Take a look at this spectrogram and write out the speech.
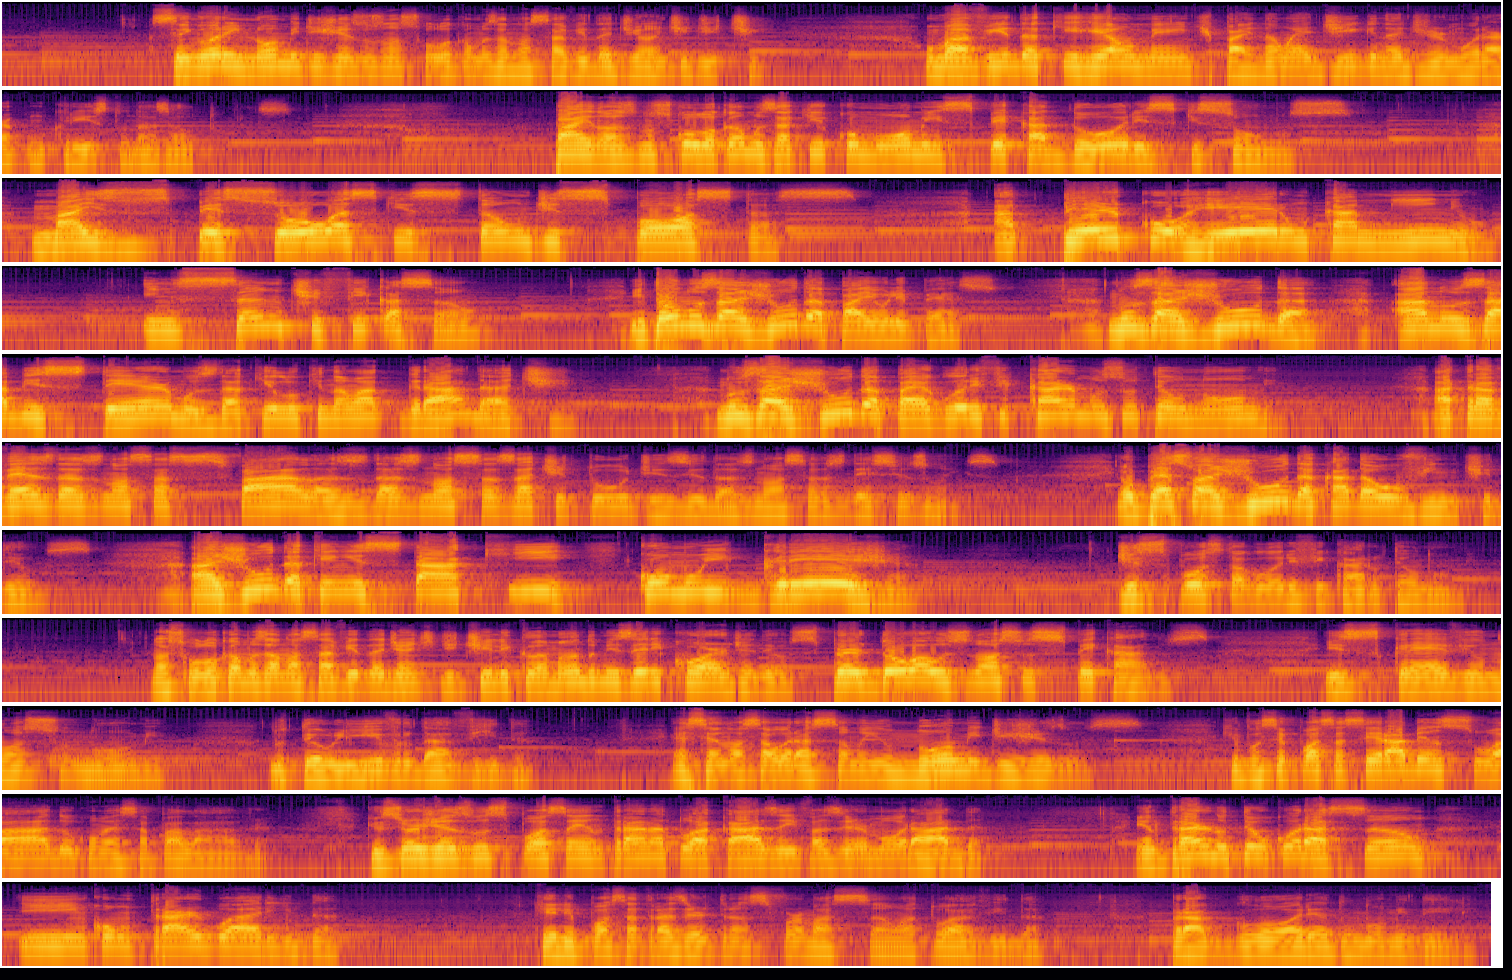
Senhor, em nome de Jesus, nós colocamos a nossa vida diante de Ti. Uma vida que realmente, Pai, não é digna de ir morar com Cristo nas alturas. Pai, nós nos colocamos aqui como homens pecadores que somos, mas pessoas que estão dispostas a percorrer um caminho em santificação. Então nos ajuda, Pai, eu lhe peço nos ajuda a nos abstermos daquilo que não agrada a Ti. Nos ajuda, Pai, a glorificarmos o Teu nome através das nossas falas, das nossas atitudes e das nossas decisões. Eu peço ajuda a cada ouvinte, Deus. Ajuda quem está aqui como igreja, disposto a glorificar o Teu nome. Nós colocamos a nossa vida diante de Ti clamando misericórdia, Deus. Perdoa os nossos pecados. Escreve o nosso nome no Teu livro da vida. Essa é a nossa oração em o nome de Jesus. Que você possa ser abençoado com essa palavra. Que o Senhor Jesus possa entrar na tua casa e fazer morada. Entrar no teu coração e encontrar guarida. Que Ele possa trazer transformação à tua vida. Para a glória do nome dEle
